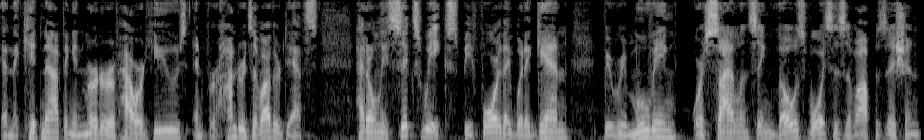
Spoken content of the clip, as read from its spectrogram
and the kidnapping and murder of Howard Hughes, and for hundreds of other deaths, had only six weeks before they would again be removing or silencing those voices of opposition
